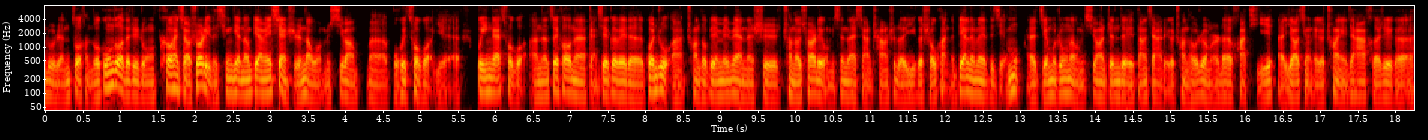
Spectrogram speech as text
助人做很多工作的这种科幻小说里的情节能变为现实，那我们希望呃不会错过，也不应该错过啊。那最后。后呢，感谢各位的关注啊！创投变变变呢是创投圈里我们现在想尝试的一个首款的辩论类的节目。呃，节目中呢，我们希望针对当下这个创投热门的话题，呃，邀请这个创业家和这个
